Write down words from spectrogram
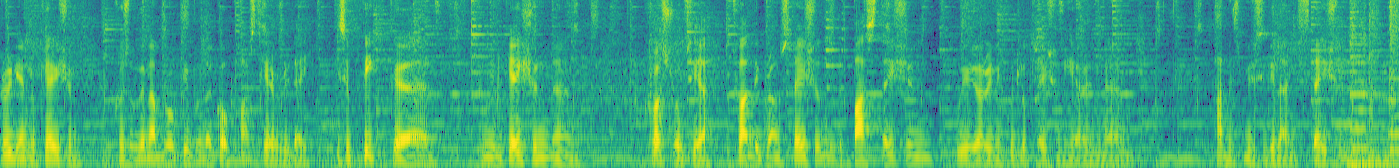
Brilliant location because of the number of people that go past here every day. It's a big uh, communication um, crossroads here. Two underground stations, the bus station. We are in a good location here in um, Hammersmith City Line station.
